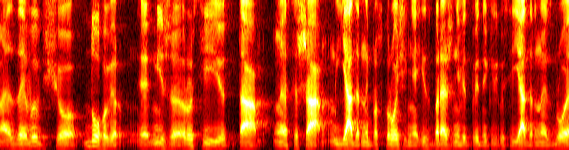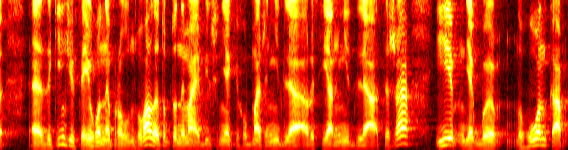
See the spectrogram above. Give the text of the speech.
е, заявив, що договір е, між Росією та США ядерний про скорочення і збереження відповідної кількості ядерної зброї е, закінчився. Його не пролонгували, тобто немає більше ніяких обмежень ні для росіян, ні для США. І якби гонка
